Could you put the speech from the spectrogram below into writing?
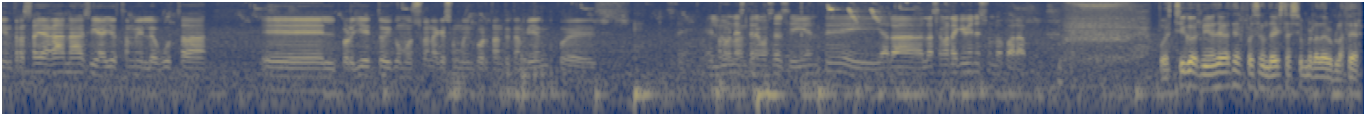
mientras haya ganas y a ellos también les gusta eh, el proyecto y cómo suena, que es muy importante también, pues el lunes tenemos el siguiente y ahora la semana que viene es uno para. Pues chicos, muchas gracias por esta entrevista, es un verdadero placer.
